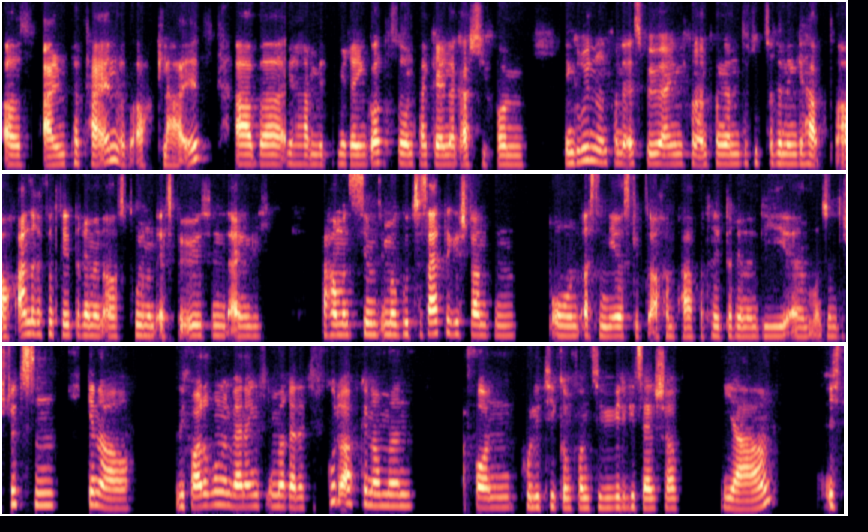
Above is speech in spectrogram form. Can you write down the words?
aus allen Parteien, was auch klar ist, aber wir haben mit Mireille Gotzo und Pakel Nagashi von den Grünen und von der SPÖ eigentlich von Anfang an Unterstützerinnen gehabt. Auch andere Vertreterinnen aus Grünen und SPÖ sind eigentlich, haben uns, sind uns immer gut zur Seite gestanden. Und aus den NEOS gibt es auch ein paar Vertreterinnen, die ähm, uns unterstützen. Genau. Die Forderungen werden eigentlich immer relativ gut aufgenommen von Politik und von Zivilgesellschaft. Ja, ich,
